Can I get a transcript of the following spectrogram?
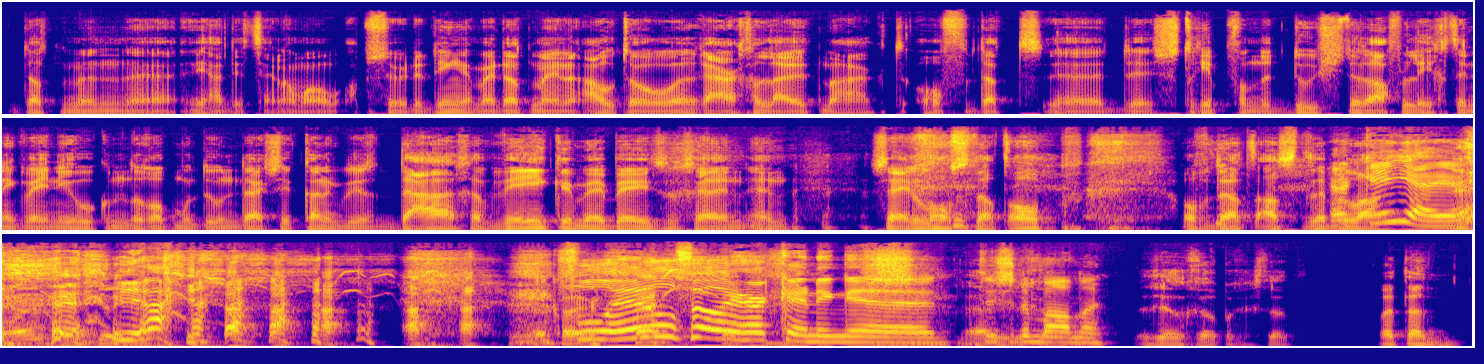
dat mijn, eh, ja, dit zijn allemaal absurde dingen, maar dat mijn auto een raar geluid maakt. Of dat eh, de strip van de douche eraf ligt en ik weet niet hoe ik hem erop moet doen. Daar zit, kan ik dus dagen, weken mee bezig zijn en zij lost dat op. Of dat als de Herken jij hè? Ja. ik voel heel veel herkenning eh, tussen de mannen. Dat is heel grappig is dat. Wat dan?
